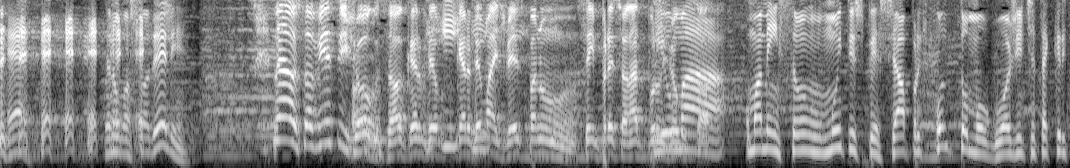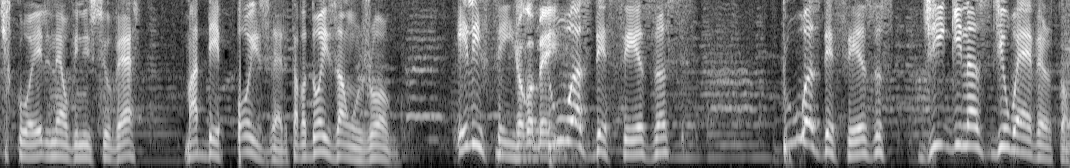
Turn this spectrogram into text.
É. Você não gostou dele? Não, eu só vi esse jogo só. Quero ver, E- quero e- ver mais vezes pra não ser impressionado por um e jogo uma, só. uma menção muito especial, porque quando tomou o gol, a gente até criticou ele, né? O Vinícius Silvestre. Mas depois, velho, tava 2x1 o jogo. Ele fez duas defesas. Duas defesas dignas de Everton.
